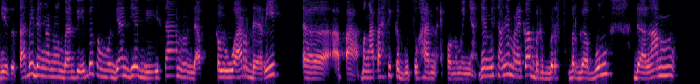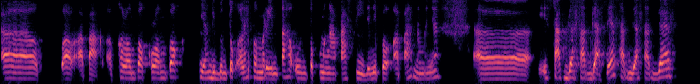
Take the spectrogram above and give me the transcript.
gitu tapi dengan membantu itu kemudian dia bisa mendap keluar dari uh, apa mengatasi kebutuhan ekonominya jadi misalnya mereka ber, ber, bergabung dalam uh, apa kelompok-kelompok yang dibentuk oleh pemerintah untuk mengatasi. Jadi apa namanya uh, satgas-satgas ya, satgas-satgas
